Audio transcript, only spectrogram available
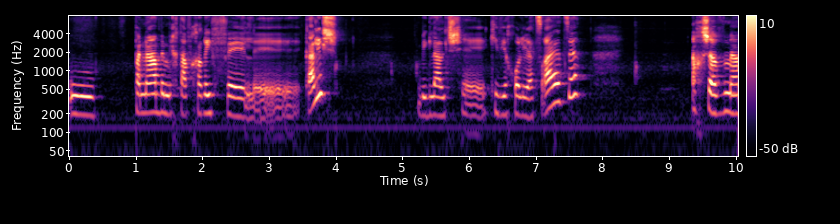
הוא פנה במכתב חריף אה, לקליש, בגלל שכביכול היא יצרה את זה. עכשיו, מה,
